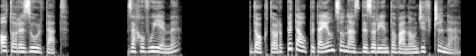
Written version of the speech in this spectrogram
Oto rezultat. Zachowujemy? Doktor pytał pytająco na zdezorientowaną dziewczynę.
